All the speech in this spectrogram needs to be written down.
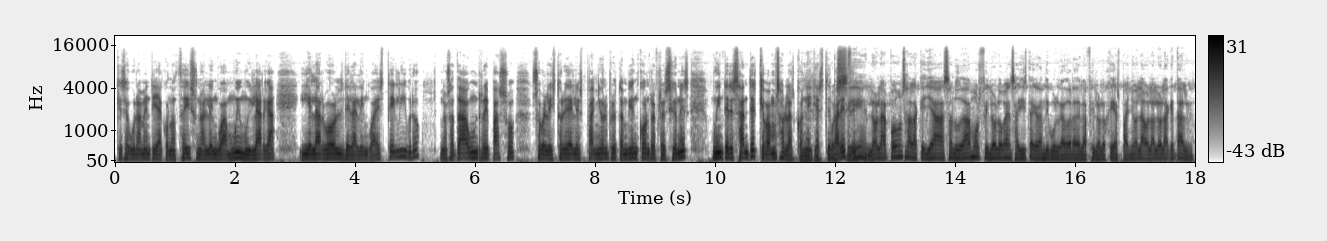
que seguramente ya conocéis, una lengua muy, muy larga y el árbol de la lengua. Este libro nos ha dado un repaso sobre la historia del español, pero también con reflexiones muy interesantes que vamos a hablar con ellas, ¿te pues parece? Sí, Lola Pons, a la que ya saludamos, filóloga, ensayista y gran divulgadora de la filología española. Hola Lola, ¿qué tal?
